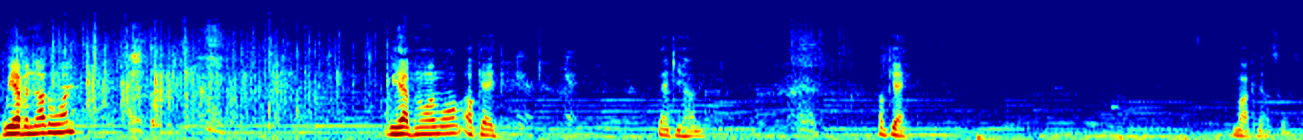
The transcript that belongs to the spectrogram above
We have another one? We have one more? Okay. Thank you, honey. Okay. Mark announcements.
